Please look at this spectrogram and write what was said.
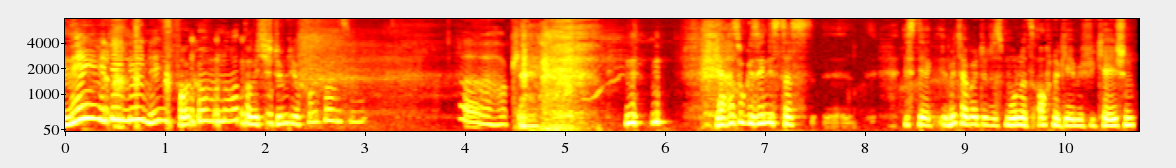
Nee, nee, nee, nee, vollkommen in Ordnung. Ich stimme dir vollkommen zu. äh, okay. Ja, so gesehen ist das, ist der Mitarbeiter des Monats auch eine Gamification,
